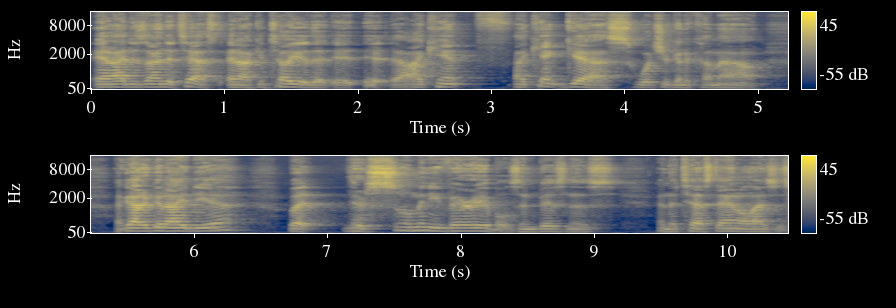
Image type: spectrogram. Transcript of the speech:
and I designed the test, and I can tell you that it, it, I can't I can't guess what you're going to come out. I got a good idea, but there's so many variables in business, and the test analyzes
